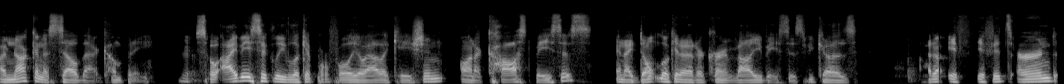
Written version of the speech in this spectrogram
I'm not going to sell that company. Yeah. So I basically look at portfolio allocation on a cost basis, and I don't look at it at a current value basis because I don't if if it's earned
